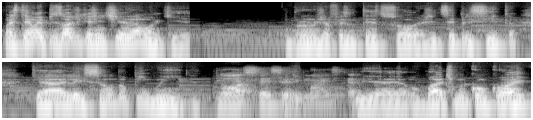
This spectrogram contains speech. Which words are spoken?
Mas tem um episódio que a gente ama, que o Bruno já fez um texto sobre, a gente sempre cita, que é a eleição do pinguim. Né? Nossa, esse é, é demais, cara. E é, o Batman concorre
